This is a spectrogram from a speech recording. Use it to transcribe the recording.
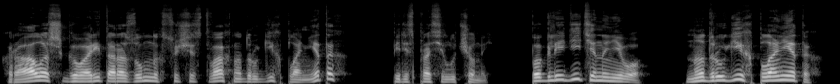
«Кралыш говорит о разумных существах на других планетах?» – переспросил ученый. «Поглядите на него! На других планетах!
